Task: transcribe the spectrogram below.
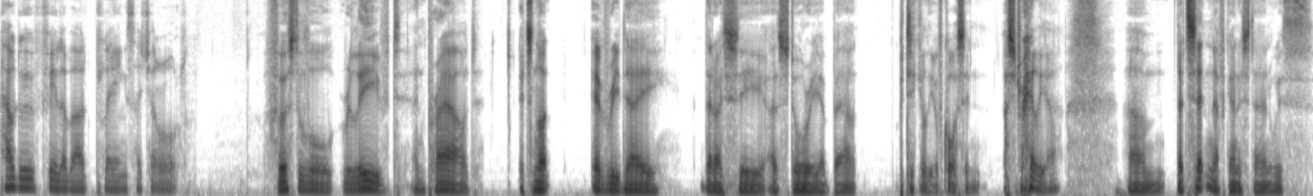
How do you feel about playing such a role? First of all, relieved and proud. It's not every day that I see a story about, particularly, of course, in Australia, um, that's set in Afghanistan with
